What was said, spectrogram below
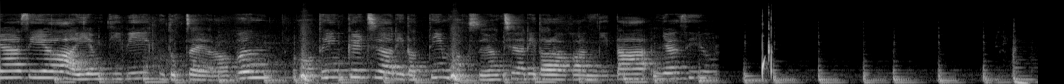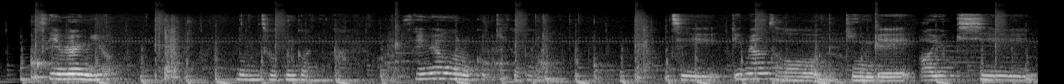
안녕하세요 IMTV 구독자 여러분 어, 트윙클 치어리더 팀 박수영 치어리더라고 합니다 안녕하세요 세 명이요? 너무 적은 거 아닌가요? 세 명으로 걷기가 너무 같이 뛰면서 느낀 게 아 역시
